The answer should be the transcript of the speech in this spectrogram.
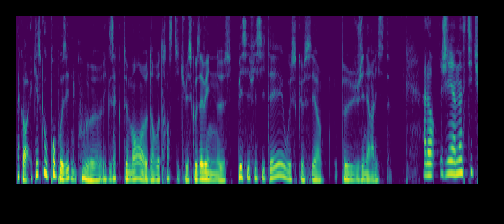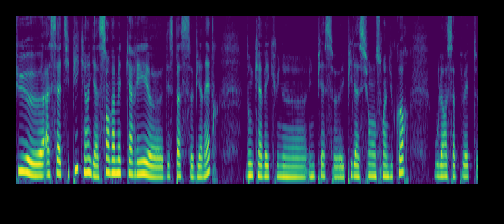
D'accord, et qu'est-ce que vous proposez du coup euh, exactement euh, dans votre institut? Est-ce que vous avez une spécificité ou est-ce que c'est un peu généraliste? Alors, j'ai un institut euh, assez atypique. hein. Il y a 120 mètres carrés d'espace bien-être, donc avec une, pièce épilation, soins du corps, où là, ça peut être,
